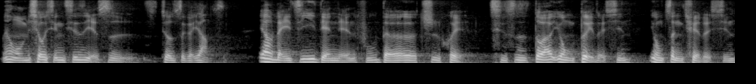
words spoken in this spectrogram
那我们修行其实也是就是这个样子，要累积一点点福德智慧，其实都要用对的心，用正确的心，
